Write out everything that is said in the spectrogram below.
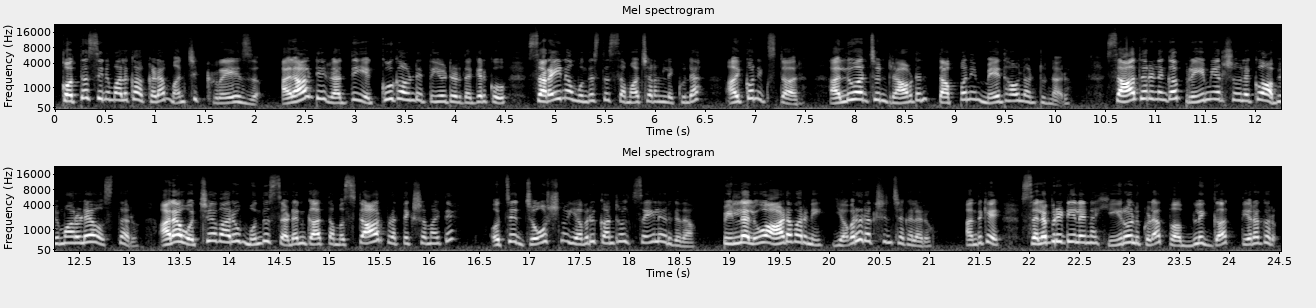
కొత్త సినిమాలకు అక్కడ మంచి క్రేజ్. అలాంటి రద్దీ ఎక్కువగా ఉండే థియేటర్ దగ్గరకు సరైన ముందస్తు సమాచారం లేకుండా ఐకానిక్ స్టార్ అల్లు అర్జున్ రావడం తప్పని మేధావులు అంటున్నారు. సాధారణంగా ప్రీమియర్ షోలకు అభిమానులే వస్తారు. అలా వచ్చేవారు ముందు సడన్గా తమ స్టార్ ప్రత్యక్షమైతే వచ్చే జోష్ను ఎవరు కంట్రోల్ చేయలేరు కదా. పిల్లలు ఆడవారిని ఎవరు రక్షించగలరు? అందుకే సెలబ్రిటీలైన హీరోలు కూడా పబ్లిక్గా తిరగరు.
